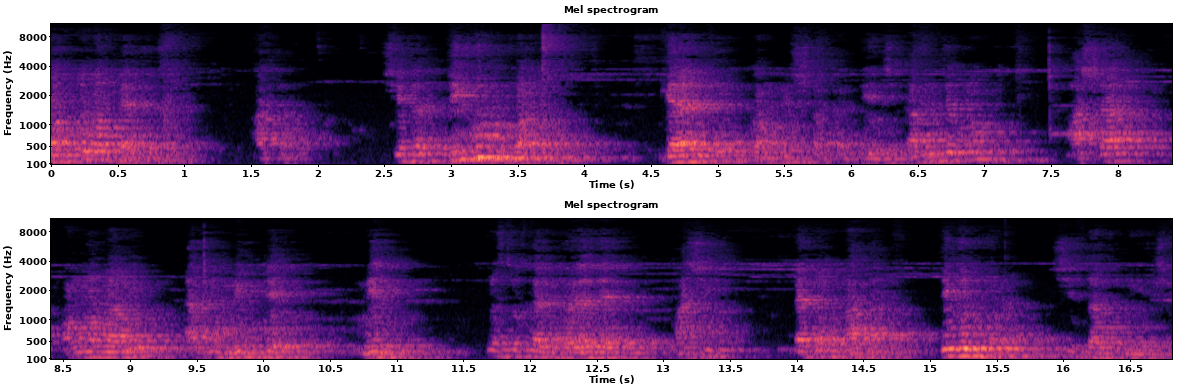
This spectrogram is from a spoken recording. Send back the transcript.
বর্তমান বেতন ভাতা সেটা দ্বিগুণ করা গ্যারান্টি কংগ্রেস সরকার দিয়েছে। তাদের জন্য আশা অঙ্গনবাড়ি এবং মিড ডে মিল প্রস্তুতকারী মহিলাদের মাসিক বেতন ভাতা দ্বিগুণ করার সিদ্ধান্ত নিয়েছে।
